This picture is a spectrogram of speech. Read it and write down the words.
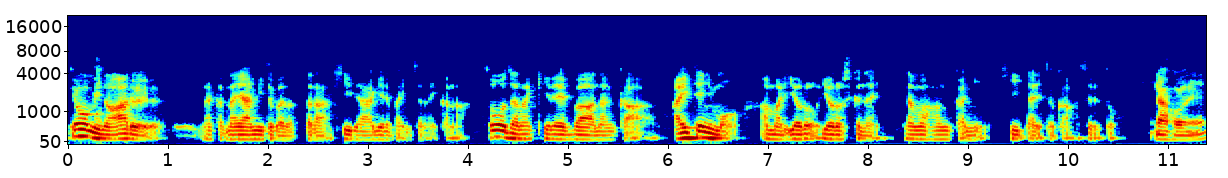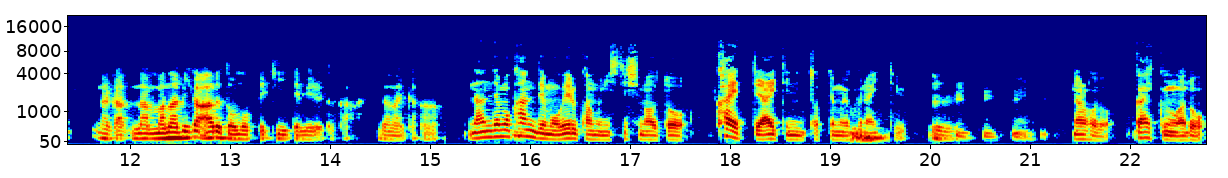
興味のあるなんか悩みとかだったら聞いてあげればいいんじゃないかな。そうじゃなければ、なんか相手にもあんまりよろよろしくない。生半可に聞いたりとかすると。なるほどね。なんかな学びがあると思って聞いてみるとかじゃないかな。何でもかんでもウェルカムにしてしまうと、かえって相手にとっても良くないっていう。うん。うんうんうんなるほど。ガイ君はど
